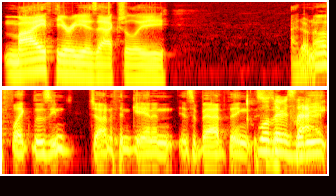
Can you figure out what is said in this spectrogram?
my theory is actually I don't know if like losing Jonathan Gannon is a bad thing. This well, there's pretty, that.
